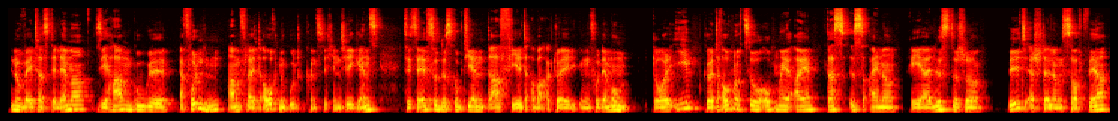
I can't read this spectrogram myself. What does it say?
Innovators Dilemma. Sie haben Google erfunden, haben vielleicht auch eine gute künstliche Intelligenz. Sich selbst zu disruptieren, da fehlt aber aktuell irgendwo der Mumm. DALL-E gehört auch noch zu OpenAI. Das ist eine realistische Bilderstellungssoftware.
